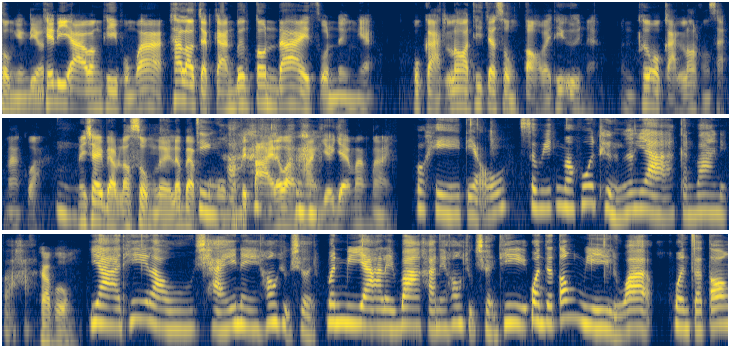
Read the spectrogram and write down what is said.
ส่งอย่างเดียว KDR บางทีผมว่าถ้าเราจัดการเบื้องต้นได้ส่วนหนึ่งเนี่ยโอกาสรอดที่จะส่งต่อไปที่อื่นน่ะมันเพิ่มโอกาสรอดของสัตว์มากกว่าอืมไม่ใช่แบบเราส่งเลยแล้วแบบจริงโอ้โหค่ะมันไปตายระหว่างทางเยอะแยะมากมาย โอเค เดี๋ยวสวิตช์มาพูดถึงเรื่องยากันบ้างดีกว่าค่ะ ครับผม ยาที่เราใช้ในห้องฉุกเฉิน มันมียาอะไรบ้างคะในห้องฉุกเฉินที่ควรจะต้องมีหรือว่าควรจะต้อง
